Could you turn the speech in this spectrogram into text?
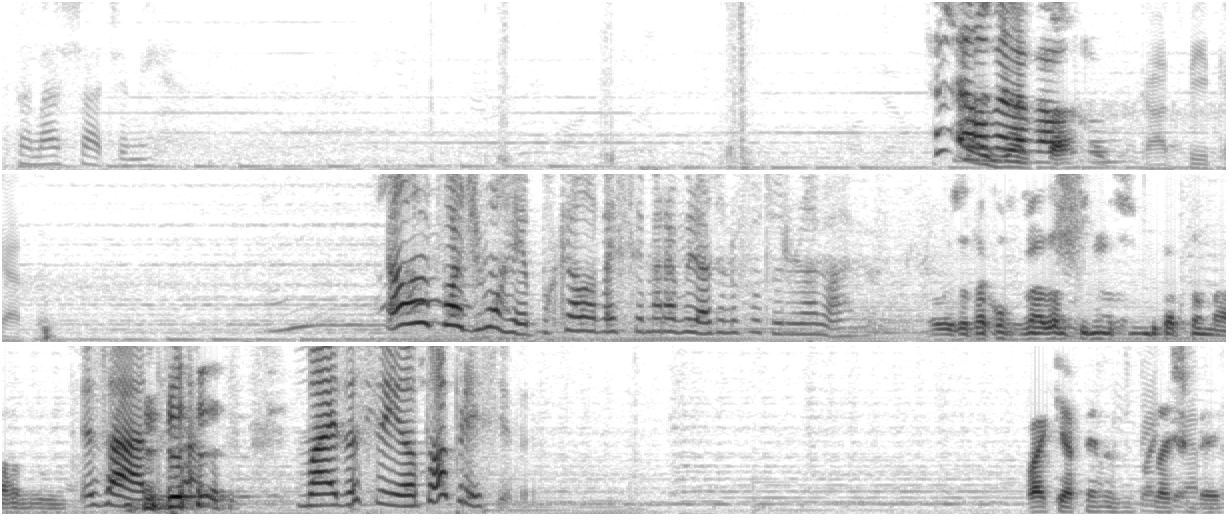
It's our last shot, Jimmy. Ela vai levar outro. Godspeed, Captain. Ela não pode morrer, porque ela vai ser maravilhosa no futuro na Marvel. Ela já tá confirmada no segundo filme do Capitão Marvel. Exato, exato. Mas assim, eu tô apreensiva. Vai que é apenas um flashback.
